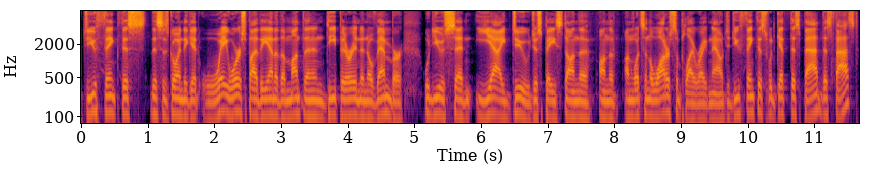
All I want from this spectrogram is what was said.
do you think this this is going to get way worse by the end of the month and then deeper into November? Would you have said, yeah, I do, just based on the on the on what's in the water supply right now? Did you think this would get this bad this fast?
